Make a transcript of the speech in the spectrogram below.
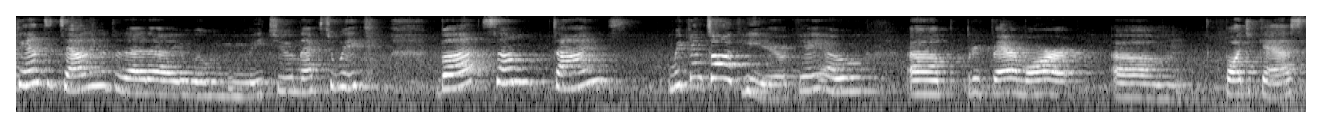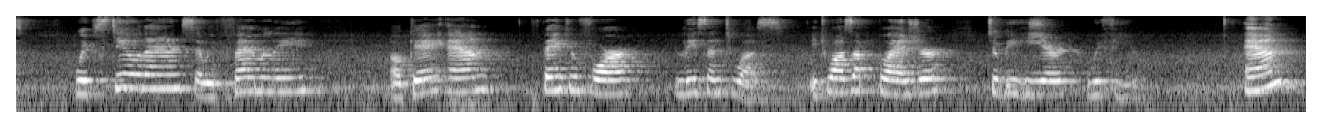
can't tell you that i will meet you next week but sometimes we can talk here okay? I will uh, prepare more um, podcasts with students and with family okay? And thank you for listening to us. It was a pleasure to be here with you. And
